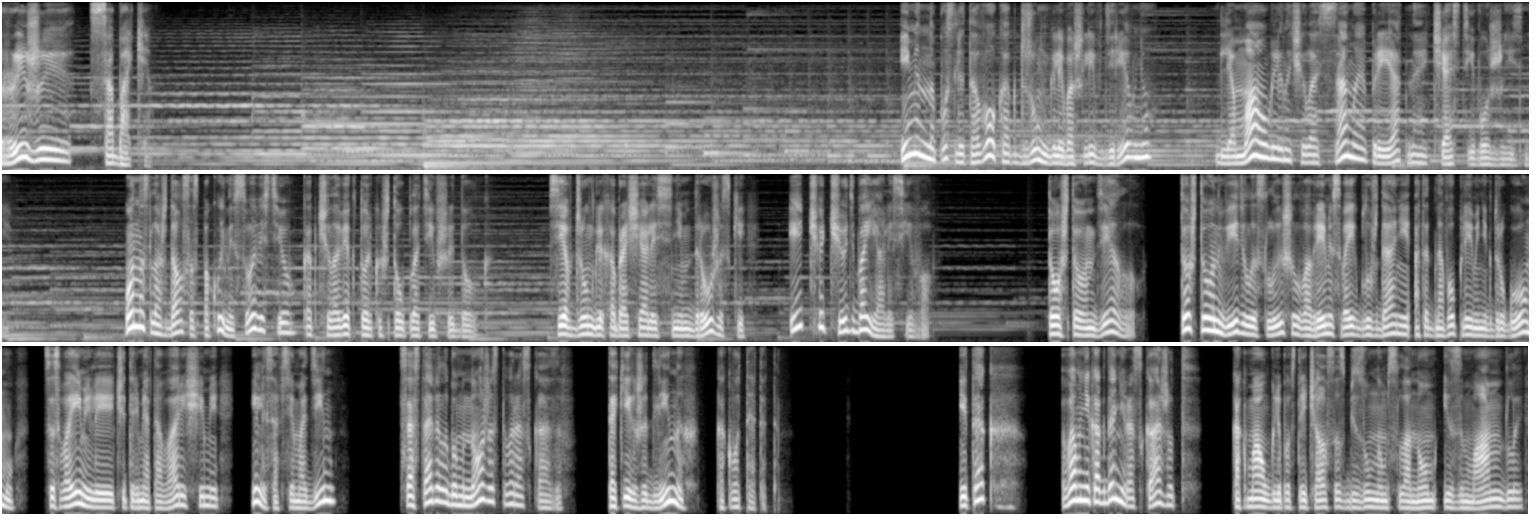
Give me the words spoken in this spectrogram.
Рыжие собаки. Именно после того, как джунгли вошли в деревню, для Маугли началась самая приятная часть его жизни. Он наслаждался спокойной совестью, как человек, только что уплативший долг. Все в джунглях обращались с ним дружески и чуть-чуть боялись его. То, что он делал, то, что он видел и слышал во время своих блужданий от одного племени к другому, со своими или четырьмя товарищами, или совсем один, составило бы множество рассказов, таких же длинных, как вот этот. Итак, вам никогда не расскажут, как Маугли повстречался с безумным слоном из мандлы,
